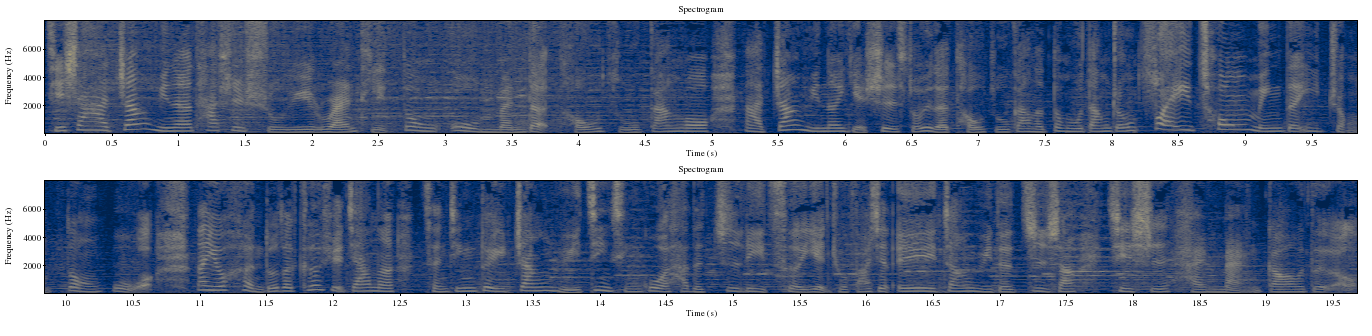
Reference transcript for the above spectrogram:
其实啊，章鱼呢，它是属于软体动物门的头足纲哦。那章鱼呢，也是所有的头足纲的动物当中最聪明的一种动物哦。那有很多的科学。家呢曾经对章鱼进行过他的智力测验，就发现哎，章鱼的智商其实还蛮高的哦。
